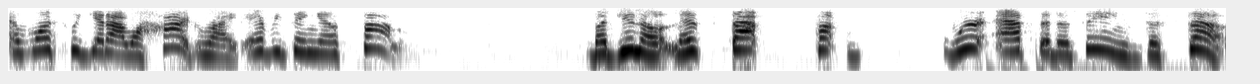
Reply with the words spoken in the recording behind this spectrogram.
And once we get our heart right, everything else follows. But you know, let's stop. We're after the things, the stuff.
